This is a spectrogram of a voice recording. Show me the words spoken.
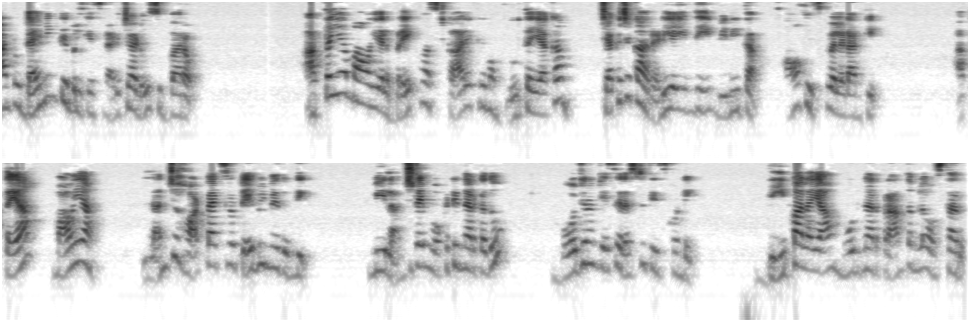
అంటూ డైనింగ్ టేబుల్ కేసి నడిచాడు సుబ్బారావు. అత్తయ్య మావయ్యల బ్రేక్ఫాస్ట్ కార్యక్రమం పూర్తయ్యాక చకచకా రెడీ అయింది వినీత ఆఫీస్కి వెళ్ళడానికి. అత్తయ్య మావయ్య లంచ్ హాట్ ప్యాక్స్లో టేబుల్ మీద ఉంది. మీ లంచ్ టైం ఒకటిన్నర కదూ? భోజనం చేసి రెస్ట్ తీసుకోండి. దీపాలయ మూడున్నర ప్రాంతంలో వస్తారు.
